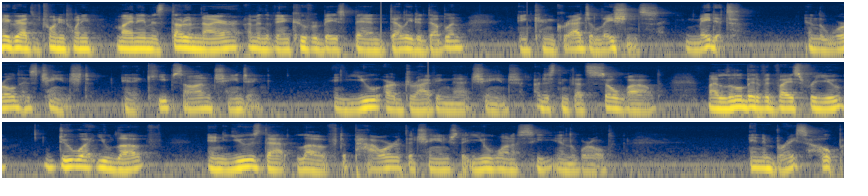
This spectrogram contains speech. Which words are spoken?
Hey, grads of 2020. My name is Tarun Nayar. I'm in the Vancouver based band Delhi 2 Dublin. And congratulations, you made it. And the world has changed, and it keeps on changing. And you are driving that change. I just think that's so wild. My little bit of advice for you do what you love and use that love to power the change that you want to see in the world. And embrace hope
